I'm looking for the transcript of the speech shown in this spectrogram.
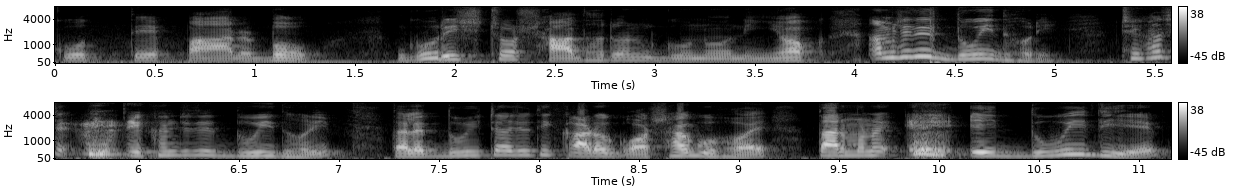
করতে পারব। গরিষ্ঠ সাধারণ গুণনীয়ক। আমি যদি দুই ধরি, ঠিক আছে? এখানে যদি দুই ধরি, তাহলে দুইটা যদি কারও গসাগু হয়, তার মানে এই দুই দিয়ে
